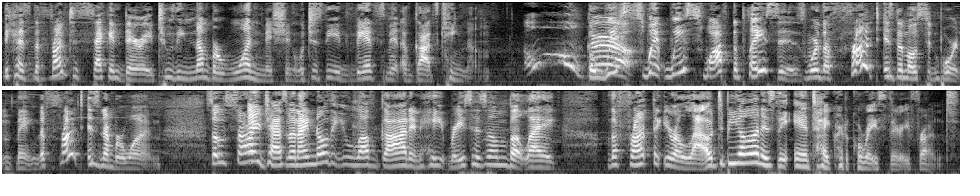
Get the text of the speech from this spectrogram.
because the mm-hmm. front is secondary to the number one mission, which is the advancement of God's kingdom. Ooh, But we've swi- we've swapped the places where the front is the most important thing. The front is number one. So sorry, Jasmine. I know that you love God and hate racism, but like the front that you're allowed to be on is the anti-critical race theory front.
